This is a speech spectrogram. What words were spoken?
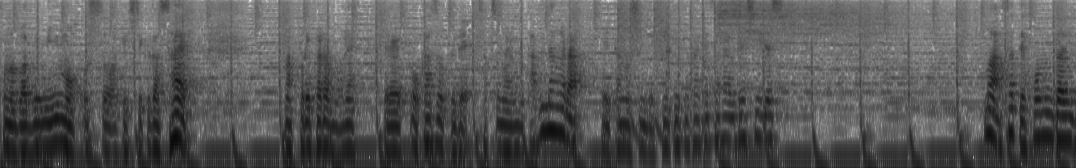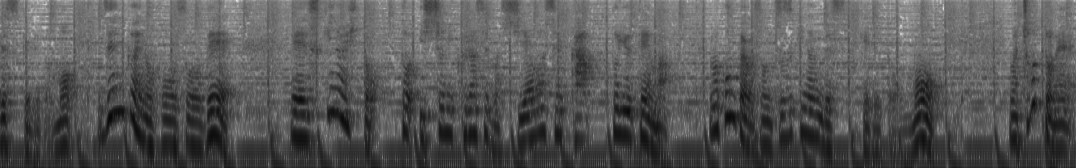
この番組にもお裾分けしてください。まあ、これからもね、えーご家族でさつまいも食べながら、えー楽しんで聴いていただけたら嬉しいです。まあ、さて本題ですけれども、前回の放送で、えー好きな人と一緒に暮らせば幸せかというテーマ、まあ、今回はその続きなんですけれども、まあ、ちょっとね、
